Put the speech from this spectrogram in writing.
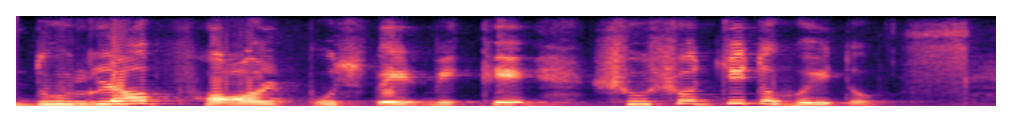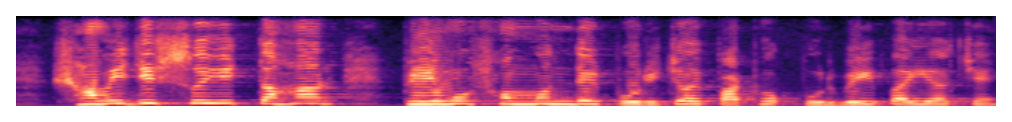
দুর্লভ ফল পুষ্পের বৃক্ষে সুসজ্জিত হইত। স্বামীজির সহিত তাহার প্রেম সম্বন্ধের পরিচয় পাঠক পূর্বেই পাইয়াছেন।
